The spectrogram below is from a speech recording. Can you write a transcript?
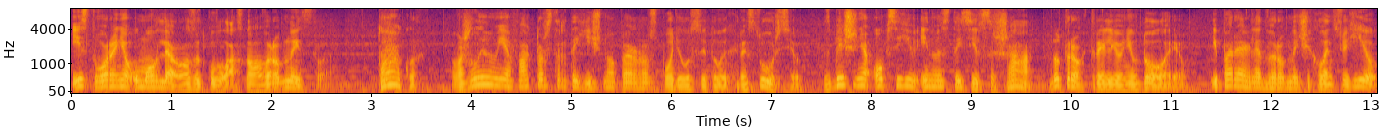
і створення умов для розвитку власного виробництва. Також важливим є фактор стратегічного перерозподілу світових ресурсів, збільшення обсягів інвестицій в США до 3 трильйонів доларів і перегляд виробничих ланцюгів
